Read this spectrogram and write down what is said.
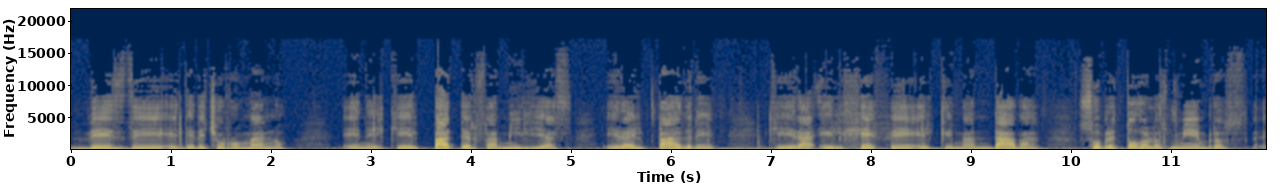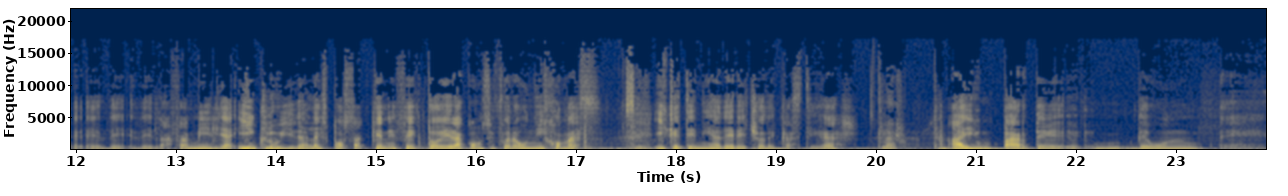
desde el derecho romano, en el que el pater familias era el padre, que era el jefe, el que mandaba sobre todos los miembros eh, de, de la familia, incluida la esposa, que en efecto era como si fuera un hijo más Sí, y que tenía derecho de castigar. claro. Hay un parte eh, de un eh,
